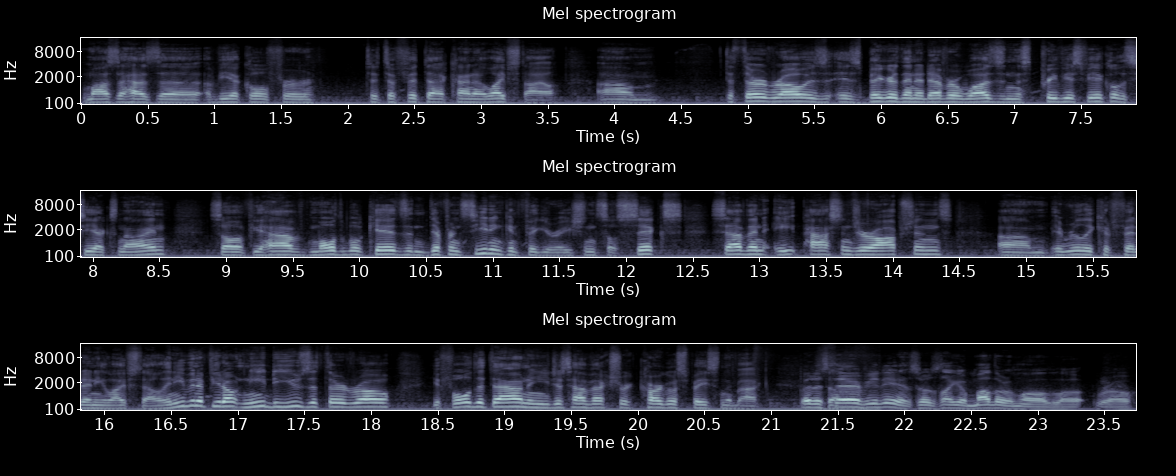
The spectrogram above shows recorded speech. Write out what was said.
Mazda has a, a vehicle for to, to fit that kind of lifestyle. Um, the third row is, is bigger than it ever was in this previous vehicle, the CX-9. So if you have multiple kids and different seating configurations, so six, seven, eight passenger options, um, it really could fit any lifestyle. And even if you don't need to use the third row, you fold it down and you just have extra cargo space in the back. But it's So- there if you need it. So it's like a mother-in-law lo- row.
